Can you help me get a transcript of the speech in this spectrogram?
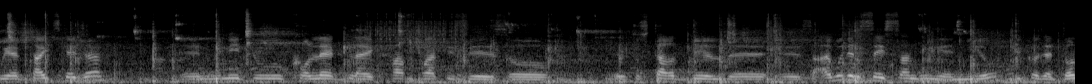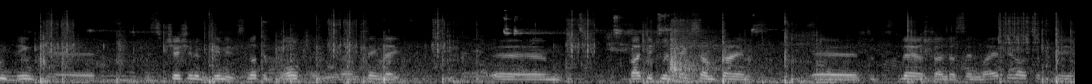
we have tight schedule and we need to collect like half practices or uh, to start build. Uh, uh, so I wouldn't say something uh, new because I don't think the situation of the team is not broken. You know what I'm saying? Like, um, but it will take some time uh, to the players to understand my philosophy,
